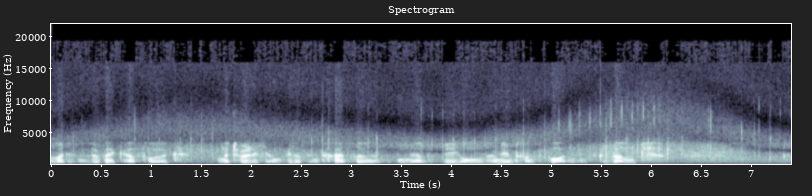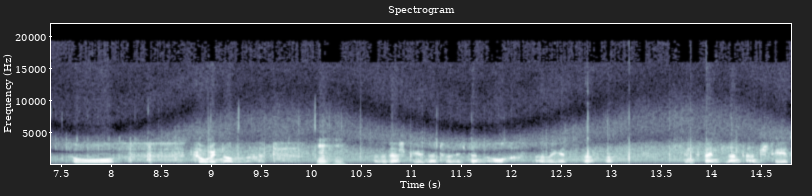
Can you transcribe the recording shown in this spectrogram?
über diesen Lübeck-Erfolg natürlich irgendwie das Interesse in der Bewegung an den Transporten insgesamt so zugenommen hat. Mhm. Also da spielt natürlich dann auch, also jetzt das, was ins Wendland ansteht,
